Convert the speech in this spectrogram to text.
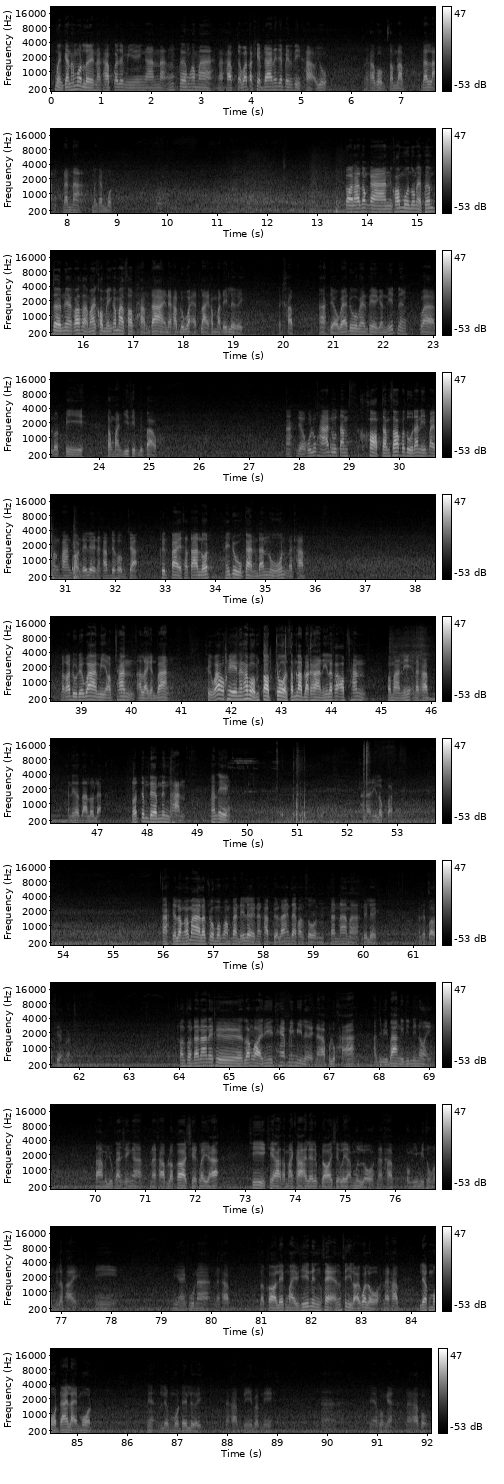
เหมือนกันทั้งหมดเลยนะครับ ก็จะมีงานหนังเพิ่มเข้ามานะครับ แต่ว่าตะเข็บได้น่าจะเป็นสีขาวอยู่นะครับผมสำหรับด้านหลังด้านหน้าเหมือนกันหมด ก็ถ้าต้องการข้อมูลตรงไหนเพิ่มเติมเนี่ยก็สามารถคอมเมนต์เข้ามาสอบถามได้นะครับ หรือว่าแอดไลน์เข้ามาได้เลยนะครับอะเดี๋ยวแวะดูแฟนเพจกันนิดนึงว่ารถปี 2020 หรือเปล่า อะเดี๋ยวคุณลูกค้าดูตามขอบตามซอกประตูด้านนี้ไปพังๆก่อนได้เลยนะครับ เดี๋ยวผมจะขึ้นไปสตาร์ทรถให้ดูกันด้านนู้นนะครับ แล้วก็ดูด้วยว่ามีออปชั่นอะไรกันบ้าง ถือว่าโอเคนะครับผมตอบโจทย์สำหรับราคานี้แล้วก็ออปชั่นประมาณนี้นะครับ อันนี้สตาร์ทรถแหละรถเดิมๆหนึ่งคัน นั่นเองอันนี้หลบก่อน อะเดี๋ยวลองเข้ามารับชมพร้อมๆกันได้เลยนะครับ เดี๋ยวล่างแต่คอนโซลด้านหน้ามาได้เลยอาจจะเบาเสียงกันคอนโซลด้านหน้านี่คือร่องรอยนี่แทบไม่มีเลยนะครับคุณลูกค้าอาจจะมีบ้างนิดๆหน่อยๆตามอายุการใช้งานนะครับ แล้วก็เช็คระยะที่ KR สามารถคาให้แล้วเรียบร้อยเช็คระยะหมื่นโลนะครับ ตรงนี้มีถุงลมนิรภัยนี่มีให้คู่หน้านะครับ แล้วก็เลขใหม่อยู่ที่ 1 4 0 0 0กว่าโลนะครับ เลือกโหมดได้หลายโหมด เนี่ยเลือกหมดได้เลยนะครับนี่แบบนี้เนี่ยพวกเนี้ยนะครับผม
